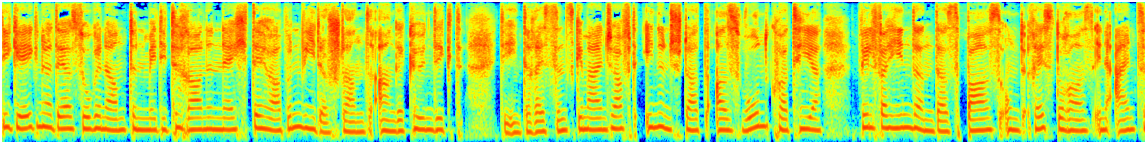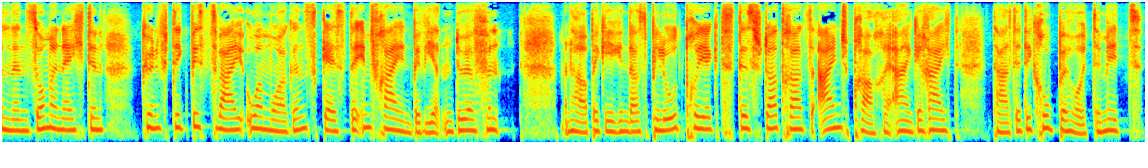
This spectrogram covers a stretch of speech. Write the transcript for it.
Die Gegner der sogenannten mediterranen Nächte haben Widerstand angekündigt. Die Interessensgemeinschaft Innenstadt als Wohnquartier will verhindern, dass Bars und Restaurants in einzelnen Sommernächten künftig bis zwei Uhr morgens Gäste im Freien bewirten dürfen. Man habe gegen das Pilotprojekt des Stadtrats Einsprache eingereicht, teilte die Gruppe heute mit.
